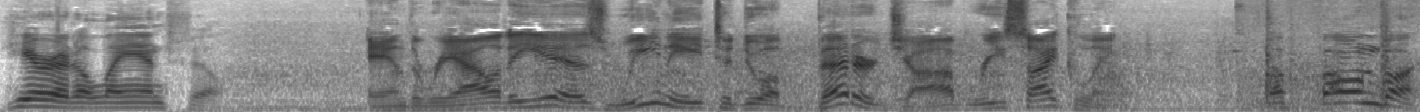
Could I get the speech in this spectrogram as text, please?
here at a landfill. And the reality is, we need to do a better job recycling. A phone book.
